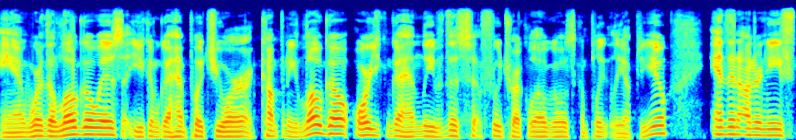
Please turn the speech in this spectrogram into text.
And where the logo is, you can go ahead and put your company logo, or you can go ahead and leave this food truck logo. It's completely up to you. And then underneath,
